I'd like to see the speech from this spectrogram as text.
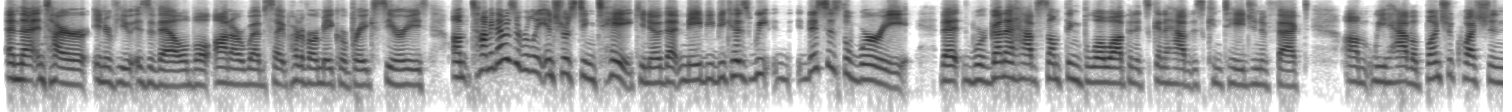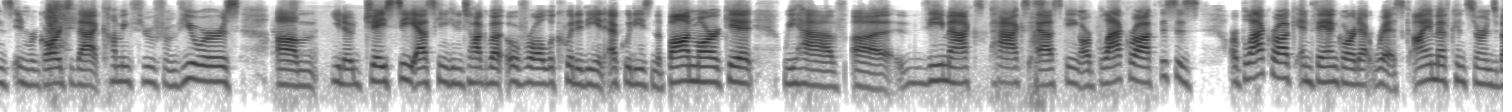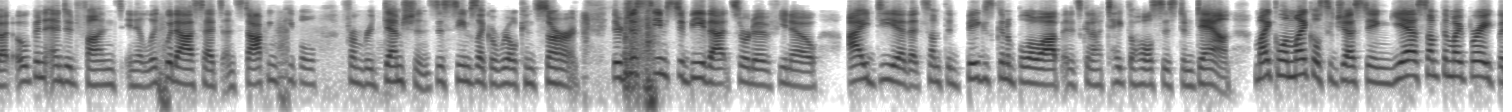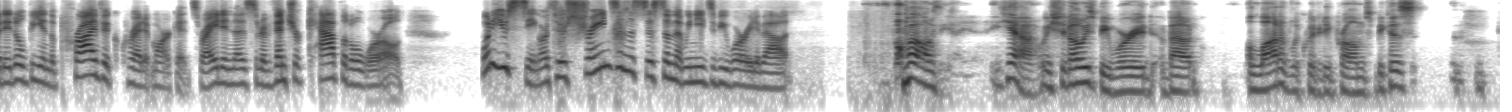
And that entire interview is available on our website, part of our make or break series. Um, Tommy, that was a really interesting take, you know, that maybe because we, this is the worry that we're going to have something blow up and it's going to have this contagion effect. Um, we have a bunch of questions in regard to that coming through from viewers. Um, you know, JC asking, can you talk about overall liquidity and equities in the bond market? We have uh, VMAX Pax asking, are BlackRock, this is, are BlackRock and Vanguard at risk? IMF concerns about open ended funds in illiquid assets and stopping people from redemptions. This seems like a real concern. There just seems to be that sort of, you know, idea that something big is going to blow up and it's going to take the whole system down. Michael and Michael suggesting, yeah, something might break, but it'll be in the private credit markets, right? In the sort of venture capital world. What are you seeing? Are there strains in the system that we need to be worried about? Well, yeah, we should always be worried about a lot of liquidity problems because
